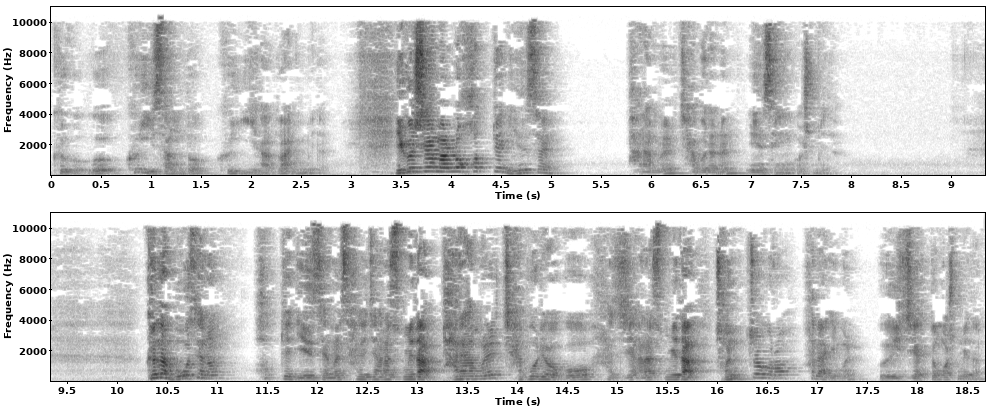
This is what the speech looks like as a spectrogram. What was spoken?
그, 그, 그 이상도 그 이하도 아닙니다. 이것이야말로 헛된 인생, 바람을 잡으려는 인생인 것입니다. 그러나 모세는 헛된 인생을 살지 않았습니다. 바람을 잡으려고 하지 않았습니다. 전적으로 하나님을 의지했던 것입니다.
